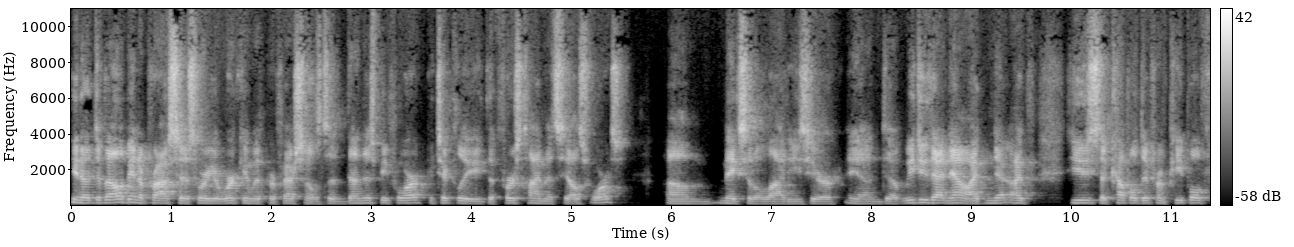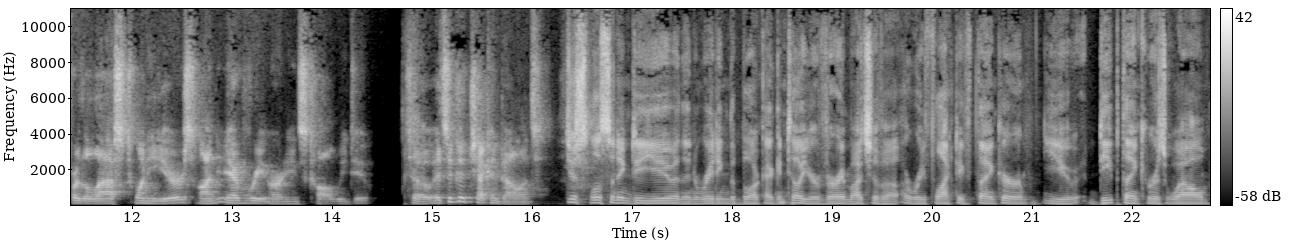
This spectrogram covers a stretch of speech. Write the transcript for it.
you know, developing a process where you're working with professionals that have done this before, particularly the first time at Salesforce, um, makes it a lot easier. And uh, we do that now. I've ne- I've used a couple different people for the last 20 years on every earnings call we do. So it's a good check and balance. Just listening to you and then reading the book, I can tell you're very much of a, a reflective thinker. You deep thinker as well.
